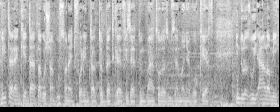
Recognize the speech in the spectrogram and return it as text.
literenként átlagosan 21 forinttal többet kell fizetnünk mától az üzemanyagokért. Indul az új állami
